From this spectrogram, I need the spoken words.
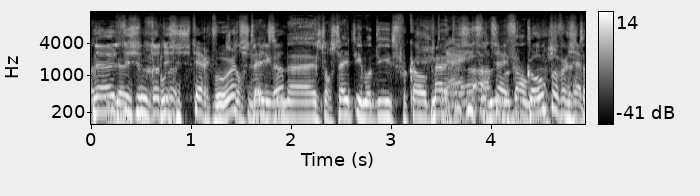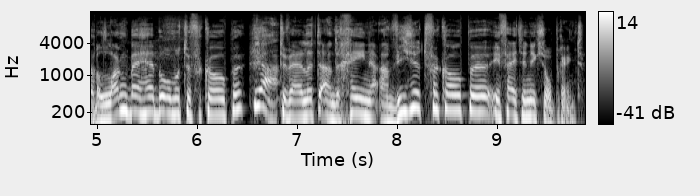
Nee, dat is een- dat is een sterk woord, Het is eh, is nog steeds iemand die iets verkoopt. Maar het is iets wat zij verkopen, anders. waar Dus zij dat- belang bij hebben om het te verkopen. Ja. Terwijl het aan degene aan wie ze het verkopen in feite niks opbrengt.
